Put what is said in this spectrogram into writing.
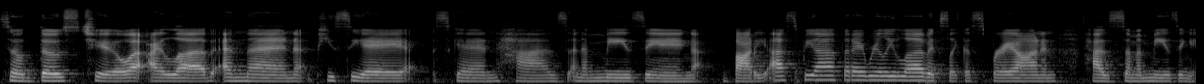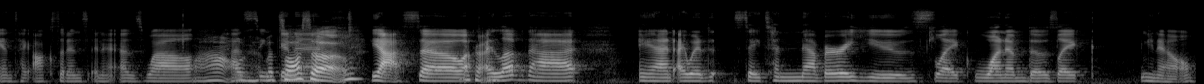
so those two I love. And then PCA Skin has an amazing body SPF that I really love. It's like a spray on and has some amazing antioxidants in it as well. Wow, that's awesome. It. Yeah, so okay. I love that. And I would say to never use like one of those like, you know,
